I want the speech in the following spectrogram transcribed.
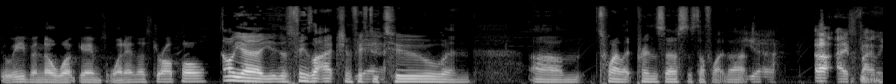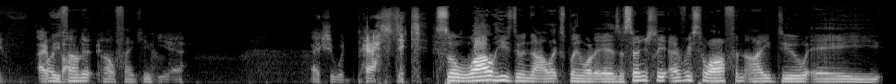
Do we even know what games went in the straw poll? Oh yeah, yeah, there's things like Action Yeah. 52 and um, Twilight Princess and stuff like that. Yeah. Uh, I finally. I oh, you found it? Oh, thank you. Yeah. I actually went past it. So while he's doing that, I'll explain what it is. Essentially, every so often I do a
